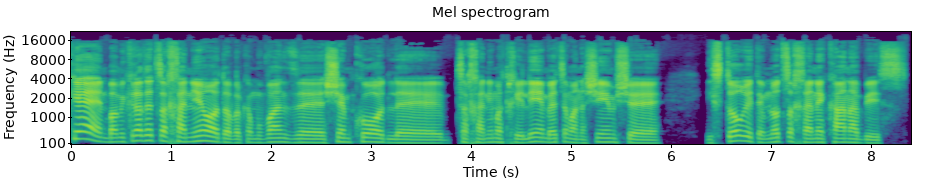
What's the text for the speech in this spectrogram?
כן במקרה הזה צרכניות אבל כמובן זה שם קוד לצרכנים מתחילים בעצם אנשים שהיסטורית הם לא צרכני קנאביס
